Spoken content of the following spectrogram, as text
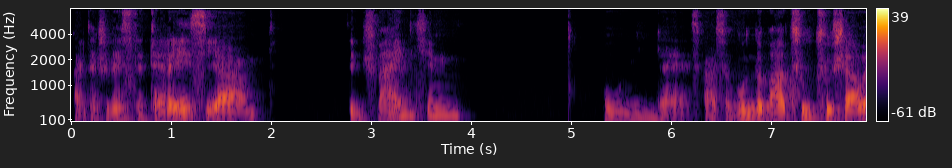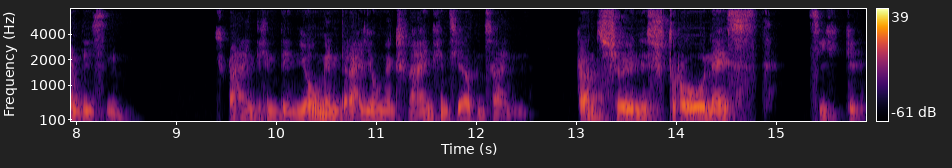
bei der Schwester Theresia und den Schweinchen und äh, es war so wunderbar zuzuschauen, diesen Schweinchen, den jungen, drei jungen Schweinchen. Sie hatten so ein ganz schönes Strohnest sich ge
